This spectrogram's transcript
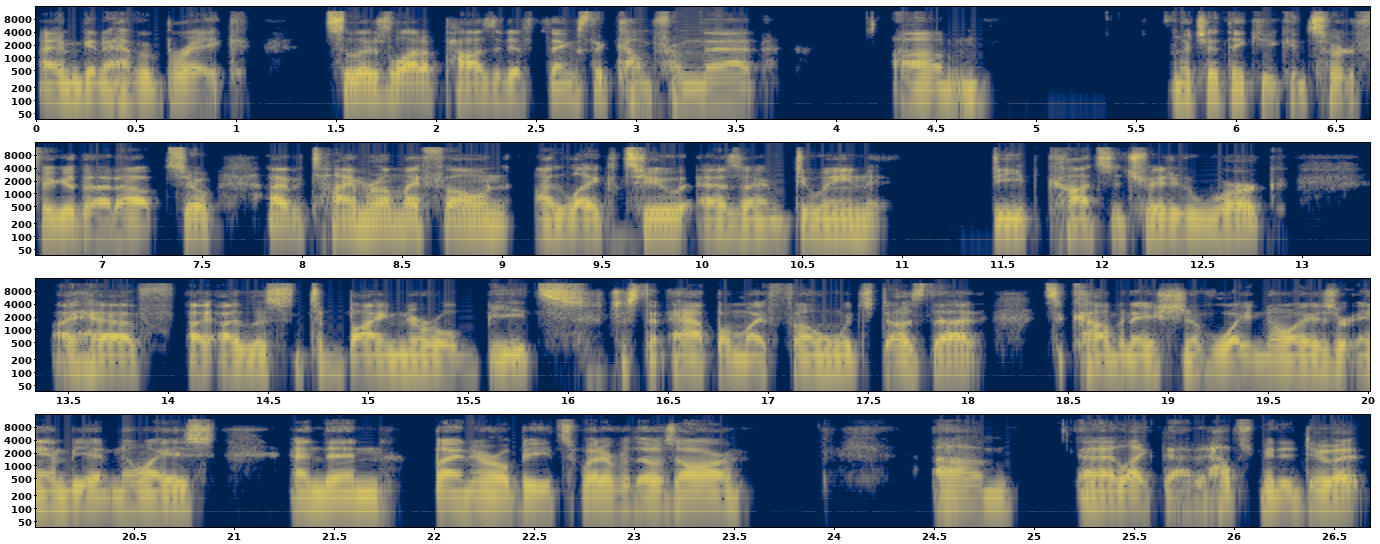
I am going to have a break. So there's a lot of positive things that come from that, um, which I think you can sort of figure that out. So I have a timer on my phone. I like to, as I'm doing deep, concentrated work, I have I, I, listen to binaural beats, just an app on my phone which does that. It's a combination of white noise or ambient noise, and then binaural beats, whatever those are. Um, and I like that. It helps me to do it.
